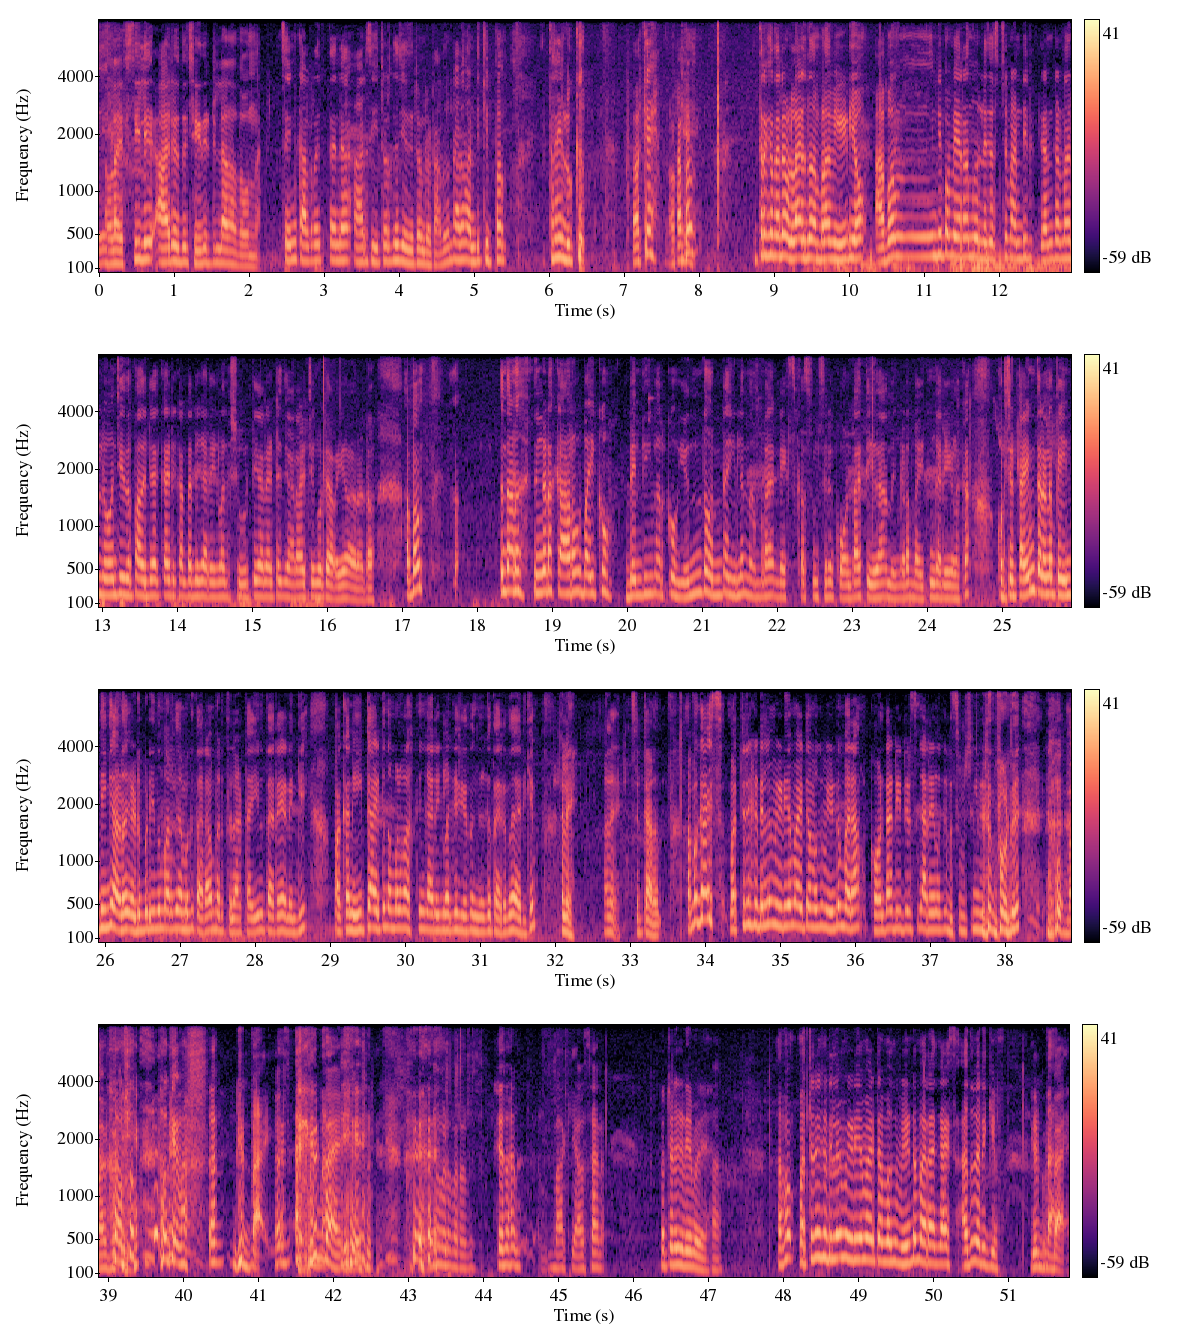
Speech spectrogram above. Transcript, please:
നമ്മളെ എഫ് സിയിൽ ആരും ഇത് ചെയ്തിട്ടില്ല എന്നാണ് തോന്നുന്നത് സെയിം കളറിൽ തന്നെ ആ ഒരു സീറ്റ് വർക്ക് ചെയ്തിട്ടുണ്ട് കേട്ടോ. അതുകൊണ്ടാണ് വണ്ടിക്ക് ഇപ്പം ഇത്രയും ലുക്ക് ഓക്കെ അപ്പം ഇത്രയൊക്കെ തന്നെ ഉള്ളായിരുന്നു നമ്മുടെ വീഡിയോ. അപ്പം ഇനിയിപ്പോൾ വേറെ ഒന്നുമില്ല ജസ്റ്റ് വണ്ടി രണ്ടെണ്ണം ലോഞ്ച് ചെയ്തപ്പോൾ അതിന്റെയൊക്കെ ഒരു കണ്ടന്റ് കാര്യങ്ങളൊക്കെ ഷൂട്ട് ചെയ്യാനായിട്ട് ഞായറാഴ്ച കൂട്ടി ഇറങ്ങിയതാണ് കേട്ടോ. അപ്പം എന്താണ് നിങ്ങളുടെ കാറോ ബൈക്കോ ഡെന്റിങ് വർക്കോ എന്തുണ്ടെങ്കിലും നമ്മുടെ നെക്സ്റ്റ് കസ്റ്റംസിനെ കോൺടാക്ട് ചെയ്താൽ നിങ്ങളുടെ ബൈക്കും കാര്യങ്ങളൊക്കെ. കുറച്ച് ടൈം തരണം. പെയിന്റിംഗ് ആണ്. എടുപടി എന്ന് പറഞ്ഞ് നമുക്ക് തരാൻ പറ്റത്തില്ല. ടൈം തരുകയാണെങ്കിൽ പക്ക നീറ്റായിട്ട് നമ്മൾ വർക്കും കാര്യങ്ങളൊക്കെ ചെയ്ത് നിങ്ങൾക്ക് തരുന്നതായിരിക്കും. അല്ലേ? അതെ സെറ്റാണ് അപ്പോൾ ഗൈസ് മറ്റൊരു കിടിലും വീഡിയോ ആയിട്ട് നമുക്ക് വീണ്ടും വരാം. കോൺടാക്ട് ഡീറ്റെയിൽസ് കാര്യങ്ങളൊക്കെ ഡിസ്ക്രിപ്ഷനിൽ കിടപ്പുണ്ട് അപ്പോൾ okay good bye good bye ഏതാണ്? ബാക്കി അവസാനം. മറ്റൊരു കിടിലും വീഡിയോ അപ്പം മറ്റൊരു കിടിലും വീഡിയോ ആയിട്ട് നമുക്ക് വീണ്ടും വരാം ഗൈസ് അതുവരെയ്ക്കും ഗുഡ് ബൈ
